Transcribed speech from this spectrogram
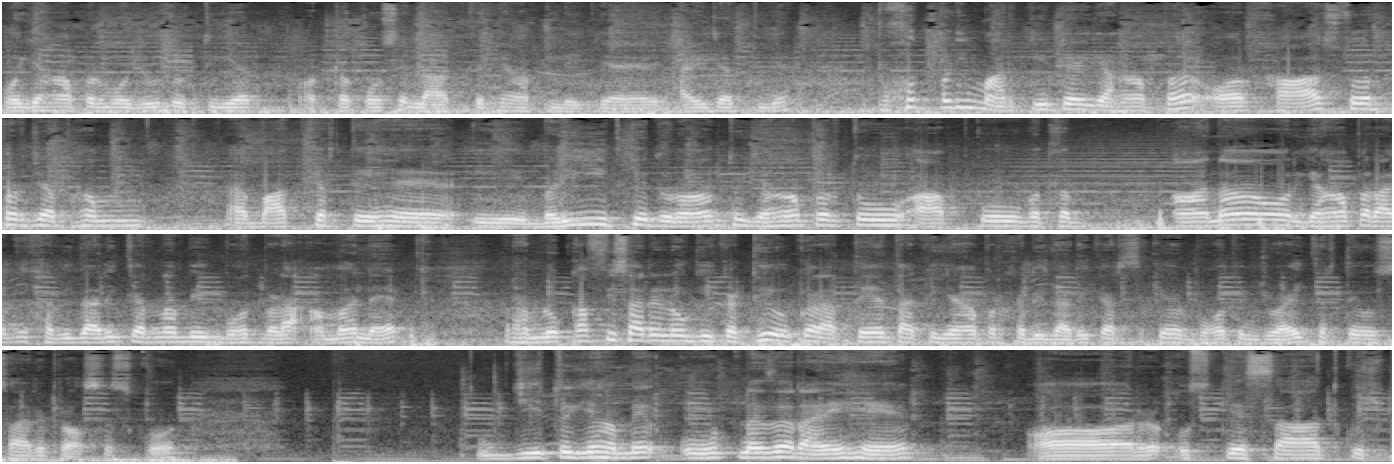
वो यहाँ पर मौजूद होती है और ट्रकों से लाद कर यहाँ पर लेके आई जाती है। बहुत बड़ी मार्केट है यहाँ पर और ख़ास तौर पर जब हम बात करते हैं बड़ी ईद के दौरान तो यहाँ पर तो आपको मतलब आना और यहाँ पर आके ख़रीदारी करना भी एक बहुत बड़ा अमल है। और हम लोग काफ़ी सारे लोग इकट्ठे होकर आते हैं ताकि यहाँ पर ख़रीदारी कर सकें और बहुत इन्जॉय करते हैं उस सारे प्रोसेस को। जी तो ये हमें ऊँट नज़र आए हैं और उसके साथ कुछ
